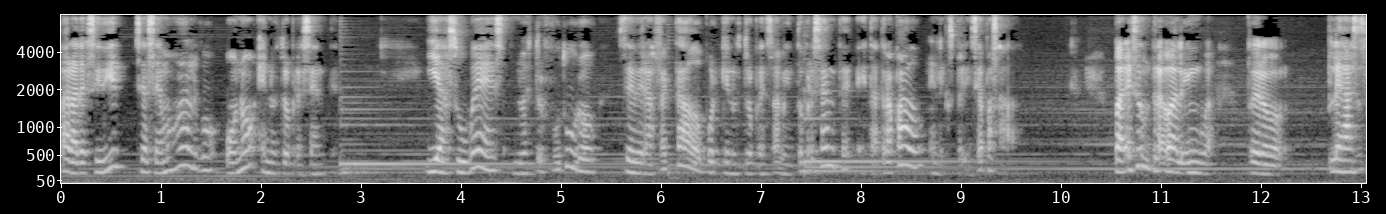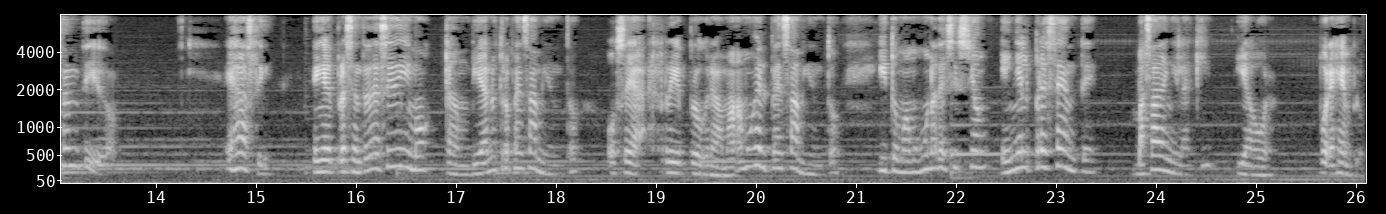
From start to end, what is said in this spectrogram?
para decidir si hacemos algo o no en nuestro presente. Y a su vez, nuestro futuro se verá afectado porque nuestro pensamiento presente está atrapado en la experiencia pasada. Parece un trabalengua, pero ¿les hace sentido? Es así. En el presente decidimos cambiar nuestro pensamiento, o sea, reprogramamos el pensamiento y tomamos una decisión en el presente basada en el aquí y ahora. Por ejemplo,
